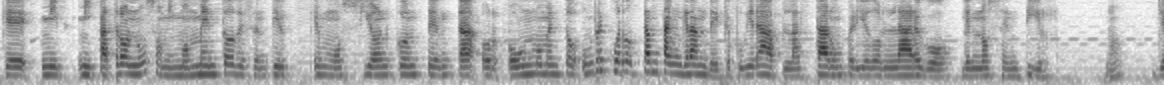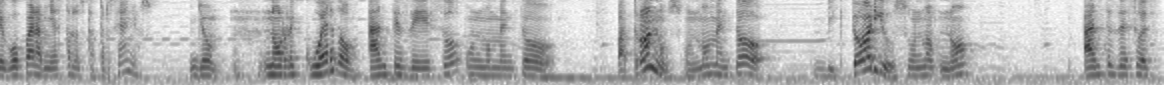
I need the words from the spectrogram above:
que mi, mi patronus o mi momento de sentir emoción contenta o, un momento, un recuerdo tan tan grande que pudiera aplastar un periodo largo de no sentir, ¿no? Llegó para mí hasta los 14 años. Yo no recuerdo antes de eso un momento patronus, un momento victorious, un mo- no, antes de eso es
